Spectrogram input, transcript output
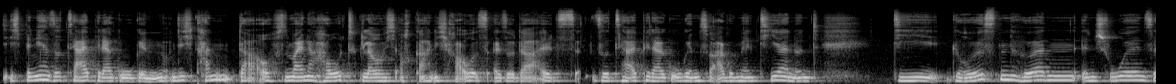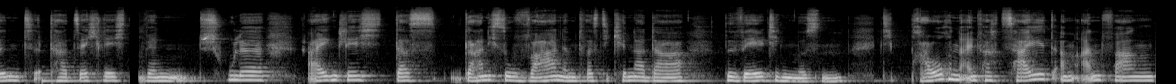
Ich bin ja Sozialpädagogin und ich kann da aus meiner Haut, glaube ich, auch gar nicht raus. Also da als Sozialpädagogin zu argumentieren. Und die größten Hürden in Schulen sind tatsächlich, wenn Schule eigentlich das gar nicht so wahrnimmt, was die Kinder da bewältigen müssen. Die brauchen einfach Zeit am Anfang,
